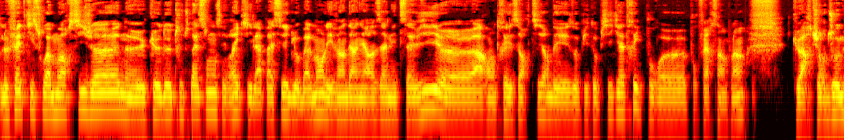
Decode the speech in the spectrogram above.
le fait qu'il soit mort si jeune, euh, que de toute façon, c'est vrai qu'il a passé globalement les 20 dernières années de sa vie euh, à rentrer et sortir des hôpitaux psychiatriques, pour euh, pour faire simple. Hein. Que Arthur Jones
